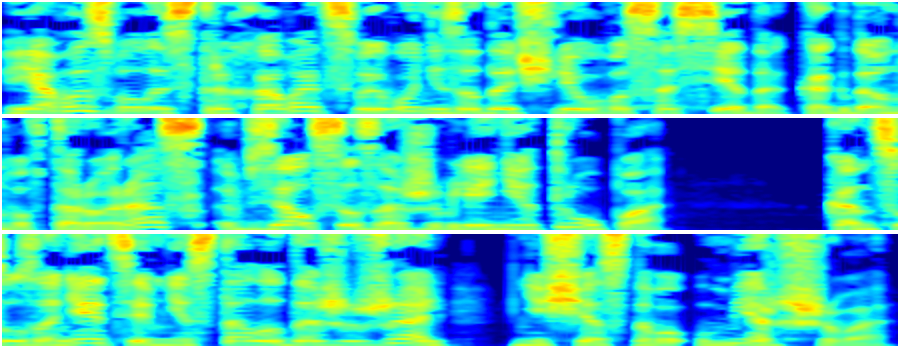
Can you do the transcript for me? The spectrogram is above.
Я вызвалась страховать своего незадачливого соседа, когда он во второй раз взялся за оживление трупа. К концу занятия мне стало даже жаль несчастного умершего.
